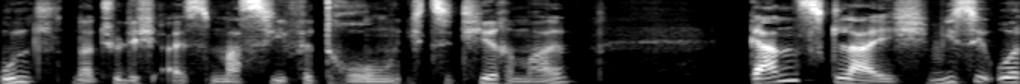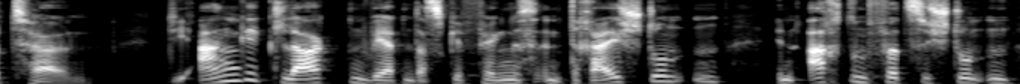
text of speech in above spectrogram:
Und natürlich als massive Drohung. Ich zitiere mal. Ganz gleich, wie Sie urteilen, die Angeklagten werden das Gefängnis in drei Stunden, in 48 Stunden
